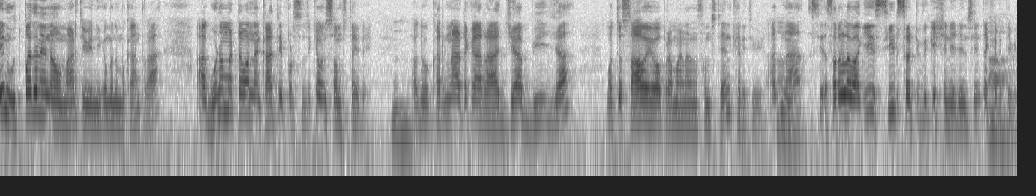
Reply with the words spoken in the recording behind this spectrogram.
ಏನು ಉತ್ಪಾದನೆ ನಾವು ಮಾಡ್ತೀವಿ ನಿಗಮದ ಮುಖಾಂತರ ಆ ಗುಣಮಟ್ಟವನ್ನು ಖಾತ್ರಿಪಡಿಸೋದಕ್ಕೆ ಒಂದು ಸಂಸ್ಥೆ ಇದೆ. ಅದು ಕರ್ನಾಟಕ ರಾಜ್ಯ ಬೀಜ ಮತ್ತು ಸಾವಯವ ಪ್ರಮಾಣ ಸಂಸ್ಥೆ ಅಂತ ಕರಿತೀವಿ ಅದನ್ನ ಸರಳವಾಗಿ ಸೀಡ್ ಸರ್ಟಿಫಿಕೇಶನ್ ಏಜೆನ್ಸಿ ಅಂತ ಕರಿತೀವಿ.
